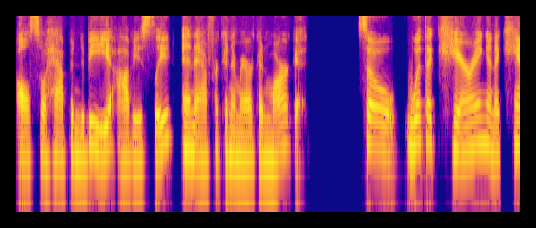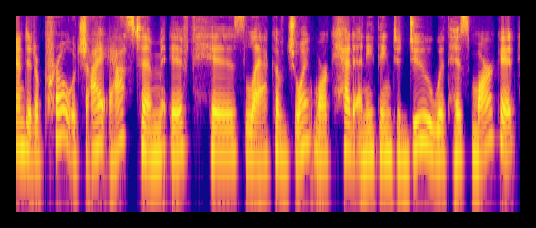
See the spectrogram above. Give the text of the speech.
also happened to be, obviously, an African American market. So, with a caring and a candid approach, I asked him if his lack of joint work had anything to do with his market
